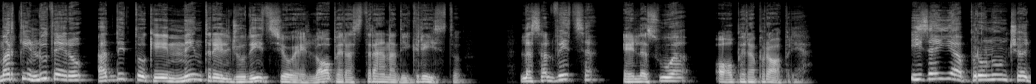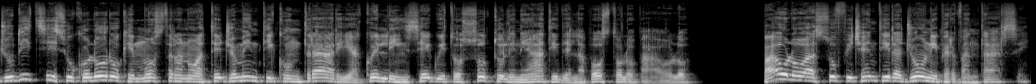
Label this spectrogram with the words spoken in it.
Martin Lutero ha detto che mentre il giudizio è l'opera strana di Cristo, la salvezza è la sua opera propria. Isaia pronuncia giudizi su coloro che mostrano atteggiamenti contrari a quelli in seguito sottolineati dell'Apostolo Paolo. Paolo ha sufficienti ragioni per vantarsi,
